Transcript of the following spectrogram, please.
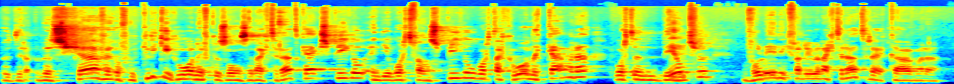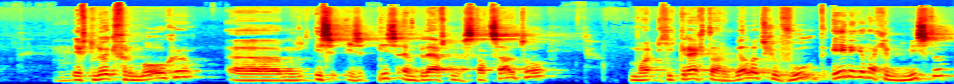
We, we schuiven of we klikken gewoon even onze achteruitkijkspiegel en die wordt van spiegel, wordt dat gewoon de camera, wordt een beeldje volledig van uw achteruitrijcamera. Heeft leuk vermogen, ehm, is, is, is en blijft een stadsauto, maar je krijgt daar wel het gevoel, het enige dat je miste,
